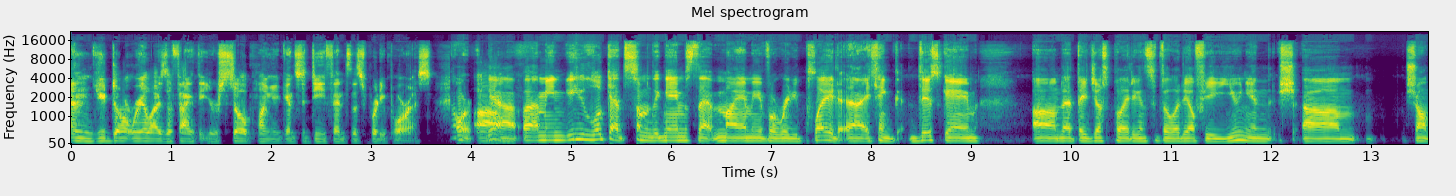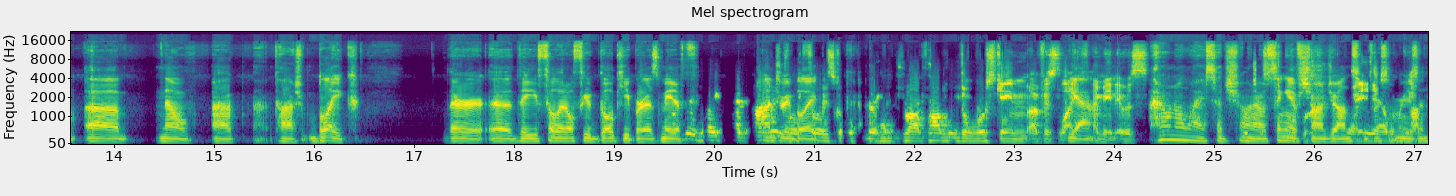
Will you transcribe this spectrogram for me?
and you don't realize the fact that you're still playing against a defense that's pretty porous. Or Um, yeah, I mean, you look at some of the games that Miami have already played. uh, I think this game um, that they just played against the Philadelphia Union, um, Sean, uh, no, uh, gosh, Blake, their uh, the Philadelphia goalkeeper has made a. Andre Blake had, Andre Blake. Blake probably the worst game of his life. Yeah. I mean, it was. I don't know why I said Sean. I was thinking of Sean Johnson Yeah, for some reason.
